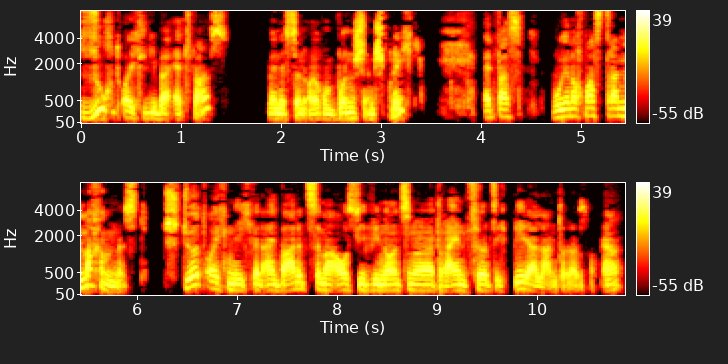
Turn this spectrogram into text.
sucht euch lieber etwas, wenn es dann eurem Wunsch entspricht. Etwas, wo ihr noch was dran machen müsst. Stört euch nicht, wenn ein Badezimmer aussieht wie 1943 Bäderland oder so. Ja?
